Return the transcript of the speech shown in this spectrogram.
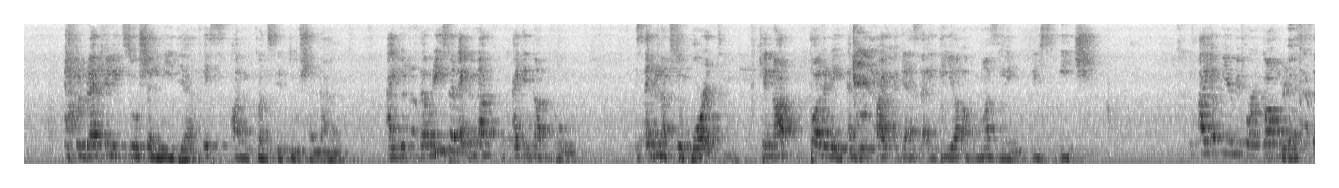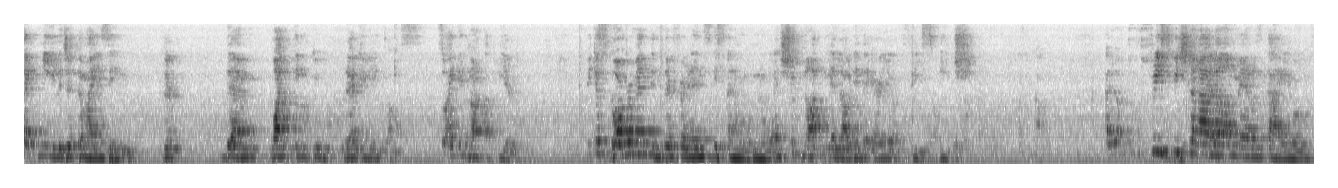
is to regulate social media is unconstitutional. I do, the reason I do not, I did not go is I do not support, cannot tolerate, and will fight against the idea of muzzling free speech. If I appear before Congress, it's like me legitimizing their, them wanting to regulate us. So I did not appear. Because government interference is a no-no and should not be allowed in the area of free speech. Alam, free speech na nga lang ang meron tayo.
